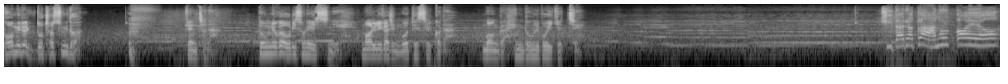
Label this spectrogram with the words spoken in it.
범인을 놓쳤습니다. 괜찮아. 동료가 우리 손에 있으니 멀리 가진 못했을 거다. 뭔가 행동을 보이겠지. 기다려도 안 올 거예요.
